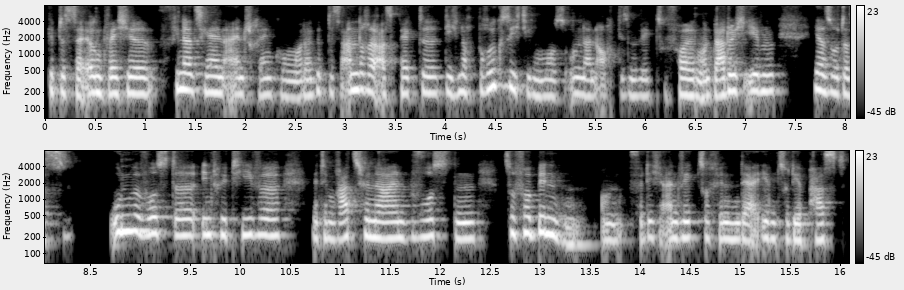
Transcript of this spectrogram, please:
gibt es da irgendwelche finanziellen Einschränkungen oder gibt es andere Aspekte, die ich noch berücksichtigen muss, um dann auch diesem Weg zu folgen? Und dadurch eben ja so das Unbewusste, Intuitive mit dem rationalen, Bewussten zu verbinden, um für dich einen Weg zu finden, der eben zu dir passt.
